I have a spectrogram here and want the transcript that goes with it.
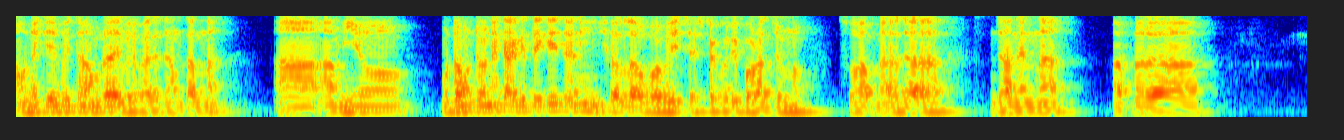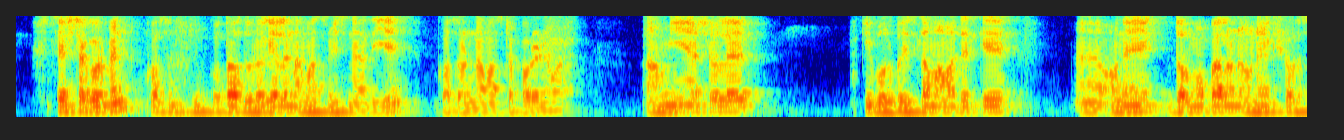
অনেকে হয়তো আমরা এই ব্যাপারে জানতাম না। আমিও মোটামুটি অনেক আগে থেকেই জানি ইনশাল্লাহ ওভাবেই চেষ্টা করি পড়ার জন্য। সো, আপনারা যারা জানেন না, আপনারা চেষ্টা করবেন কোথাও দূরে গেলে নামাজ মিস না দিয়ে কসর নামাজটা পড়ে নেওয়ার। আমি আসলে, কি বলব, ইসলাম আমাদেরকে অনেক ধর্ম পালনে অনেক সহজ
